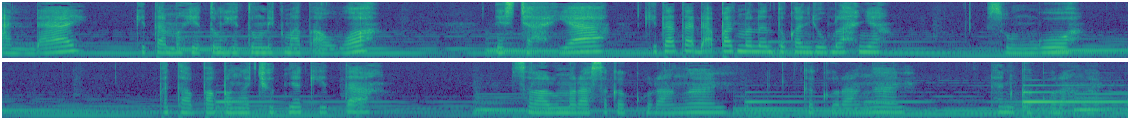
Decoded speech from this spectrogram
andai kita menghitung-hitung nikmat Allah, niscaya kita tak dapat menentukan jumlahnya. Sungguh betapa pengecutnya kita selalu merasa kekurangan, kekurangan, dan kekurangan.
